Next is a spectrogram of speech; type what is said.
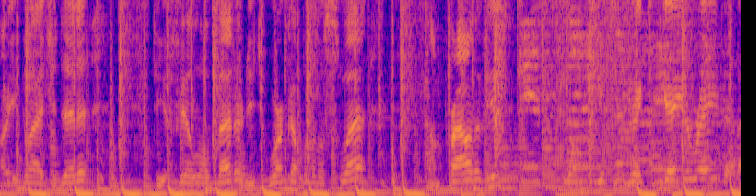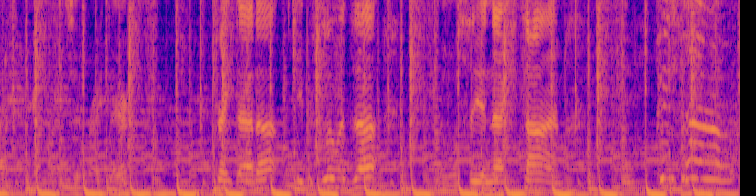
Are you glad you did it? Do you feel a little better? Did you work up a little sweat? I'm proud of you. Don't forget to drink your Gatorade. That I think I got mine sitting right there. Drink that up. Keep your fluids up. And we'll see you next time. Peace out.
